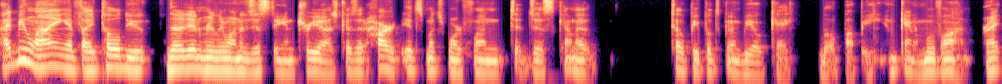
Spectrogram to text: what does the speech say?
I'd be lying if I told you that I didn't really want to just stay in triage because at heart, it's much more fun to just kind of tell people it's going to be okay, little puppy, and kind of move on, right?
